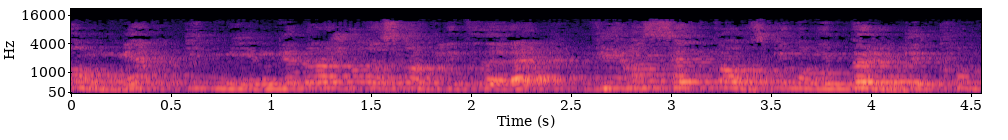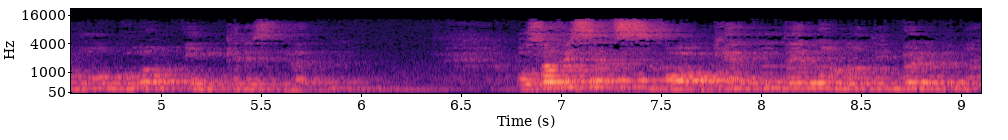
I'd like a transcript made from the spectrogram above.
mange i min generasjon jeg snakker litt til dere, vi har sett ganske mange bølger komme og gå innen kristenheten. Og så har vi sett svakheten ved mange av de bølgene.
